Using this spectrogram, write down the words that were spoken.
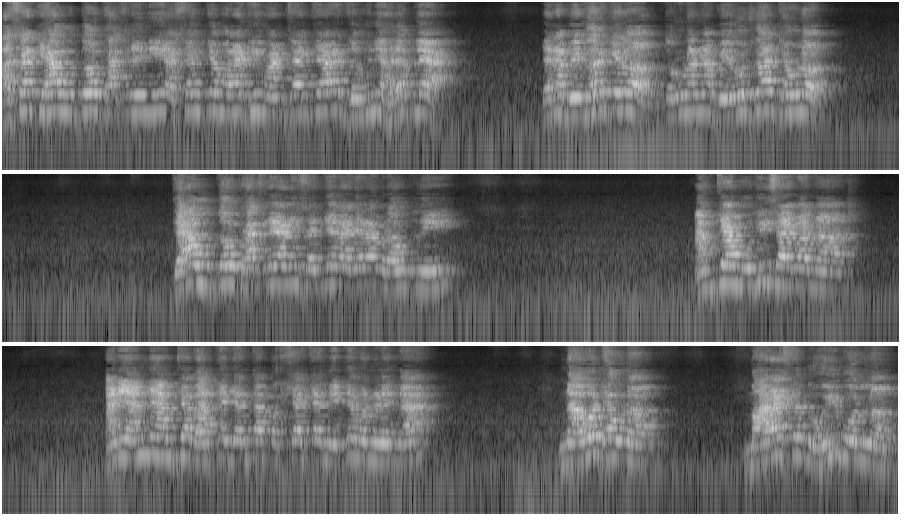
असा ह्या उद्धव ठाकरेंनी असंख्य मराठी माणसांच्या जमिनी हडपल्या. त्यांना बेघर केलं तरुणांना बेरोजगार ठेवलं. त्या उद्धव ठाकरे आणि संजय राजाराम राऊतनी आमच्या मोदी साहेबांना आणि अन्य आमच्या भारतीय जनता पक्षाच्या नेते मंडळींना नावं ठेवणं महाराष्ट्र द्रोही बोलणं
